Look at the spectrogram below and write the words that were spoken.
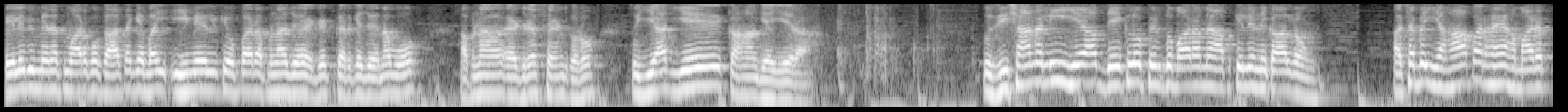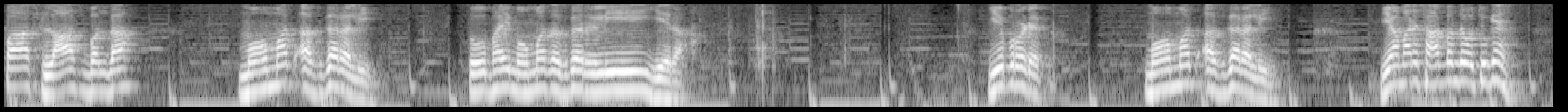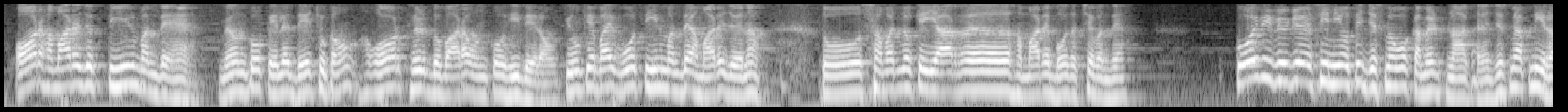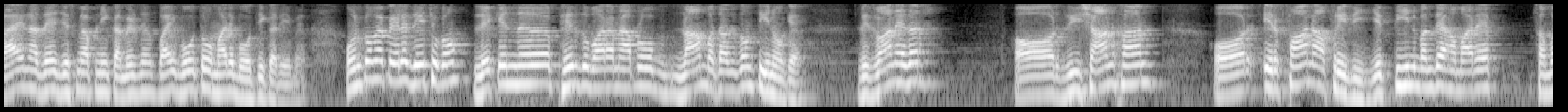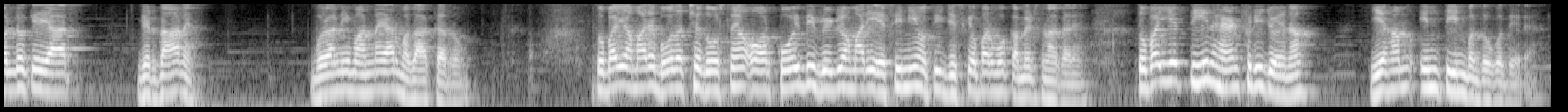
पहले भी मैंने तुम्हारे को कहा था कि भाई ईमेल के ऊपर अपना जो है एडिट करके जो है ना वो अपना एड्रेस सेंड करो। तो यार ये कहा गया ये रहा? तो जीशान अली, ये आप देख लो, फिर दोबारा मैं आपके लिए निकाल रहा हूँ। अच्छा भाई, यहाँ पर है हमारे पास लास्ट बंदा, मोहम्मद असगर अली। तो भाई, मोहम्मद असगर अली, ये रहा। ये प्रोडक्ट, मोहम्मद असगर अली। ये हमारे सात बंदे हो चुके हैं, और हमारे जो तीन बंदे हैं मैं उनको पहले दे चुका हूँ और फिर दोबारा उनको ही दे रहा हूँ। क्योंकि भाई वो तीन बंदे हमारे जो है ना तो समझ लो कि यार, हमारे बहुत अच्छे बंदे हैं। कोई भी वीडियो ऐसी नहीं होती जिसमें वो कमेंट ना करें, जिसमें अपनी राय ना दें, जिसमें अपनी कमेंट दें। भाई, वो तो हमारे बहुत ही करीब है। उनको मैं पहले दे चुका हूँ, लेकिन फिर दोबारा मैं आप लोग नाम बता देता हूँ तीनों के। रिजवान हैदर और जीशान खान और इरफान आफरीदी। ये तीन बंदे हमारे, समझ लो कि यार गिरदान है। बुरा नहीं मानना यार, मज़ाक कर रहा हूँ। तो भाई, हमारे बहुत अच्छे दोस्त हैं और कोई भी वीडियो हमारी ऐसी नहीं होती जिसके ऊपर वो कमेंट्स ना करें। तो भाई, ये तीन हैंड फ्री जो है ना, ये हम इन तीन बंदों को दे रहे हैं।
